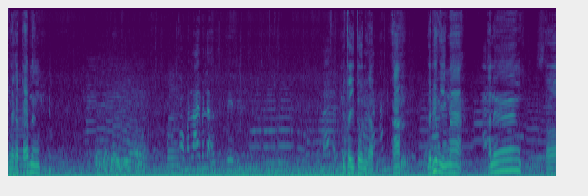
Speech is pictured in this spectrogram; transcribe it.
เดี๋ยวครับแป๊บนึงกล่องมันลายมันเหลือเด่นเห็นไหมแต่พี่พี่ตีตนครับอะเดี๋ยวพี่ผู้หญิงมา อันหนึ่งสอ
